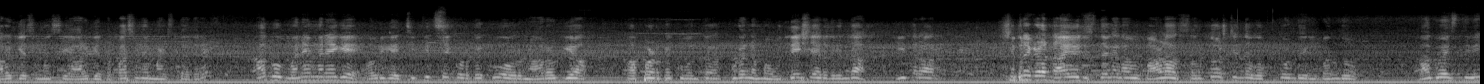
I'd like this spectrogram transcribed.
ಆರೋಗ್ಯ ಸಮಸ್ಯೆ, ಆರೋಗ್ಯ ತಪಾಸಣೆ ಮಾಡಿಸ್ತಾ ಇದ್ದಾರೆ. ಹಾಗೂ ಮನೆ ಮನೆಗೆ ಅವರಿಗೆ ಚಿಕಿತ್ಸೆ ಕೊಡಬೇಕು, ಅವ್ರನ್ನ ಆರೋಗ್ಯ ಕಾಪಾಡಬೇಕು ಅಂತ ಕೂಡ ನಮ್ಮ ಉದ್ದೇಶ ಇರೋದ್ರಿಂದ ಈ ಥರ ಶಿಬಿರಗಳನ್ನು ಆಯೋಜಿಸಿದಾಗ ನಾವು ಬಹಳ ಸಂತೋಷದಿಂದ ಒಪ್ಕೊಂಡು ಇಲ್ಲಿ ಬಂದು ಭಾಗವಹಿಸ್ತೀವಿ.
